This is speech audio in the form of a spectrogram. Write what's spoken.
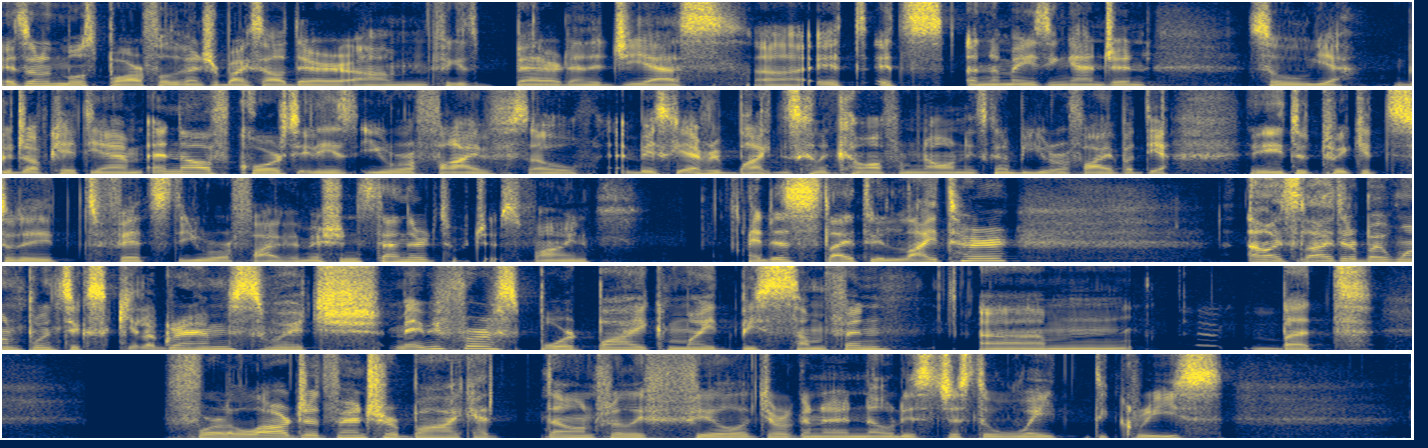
It's one of the most powerful adventure bikes out there. Um, I think it's better than the GS. Uh, it, it's an amazing engine. So yeah, good job KTM. And now of course it is Euro 5. So basically every bike that's gonna come out from now on is gonna be Euro 5. But yeah, they need to tweak it so that it fits the Euro 5 emission standard, which is fine. It is slightly lighter. Now it's lighter by 1.6 kilograms, which maybe for a sport bike might be something. Um, but for a large adventure bike, I don't really feel that you're gonna notice just a weight decrease.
